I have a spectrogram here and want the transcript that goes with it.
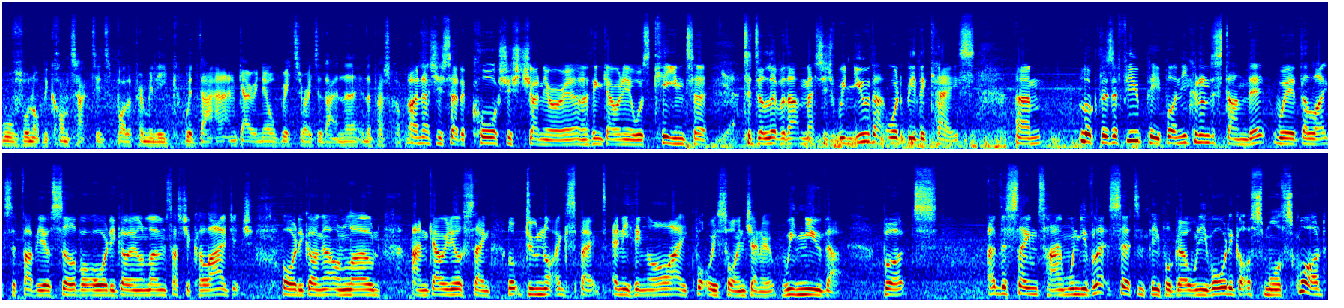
Wolves will not be contacted by the Premier League with that. And, and Gary O'Neil reiterated that in the in the press conference. And as you said, a cautious January, and I think Gary O'Neil was keen to Yeah. to deliver that message. We knew that would be the case. Um, look, there's a few people, and you can understand it, with the likes of Fabio Silva already going on loan, Sasha Kalajdzic already going out on loan, and Gary Neal saying, look, do not expect anything like what we saw in January. We knew that, but. At the same time, when you've let certain people go, when you've already got a small squad,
